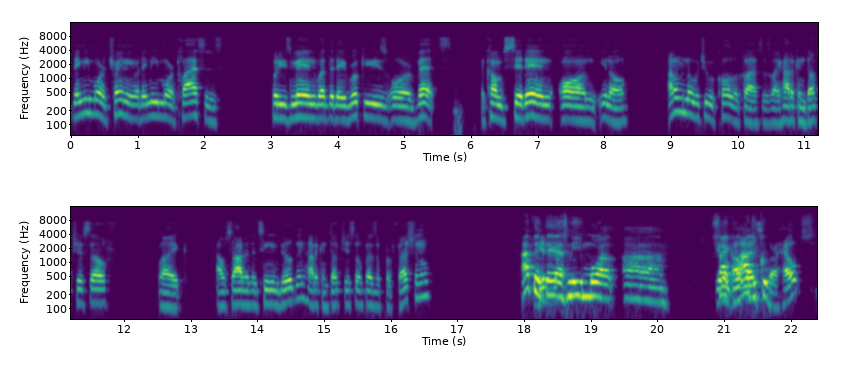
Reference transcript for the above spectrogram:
they need more training or they need more classes for these men, whether they rookies or vets, to come sit in on, you know, I don't even know what you would call the classes, like how to conduct yourself, like outside of the team building, how to conduct yourself as a professional. I think Get they just need more uh, Give them outlets psychological, helps.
